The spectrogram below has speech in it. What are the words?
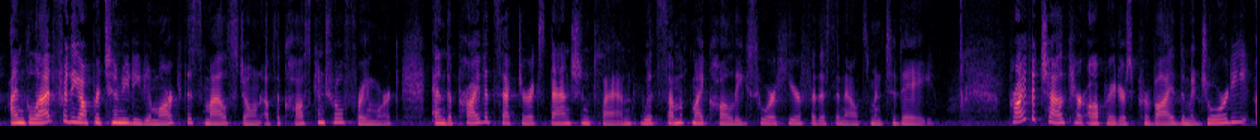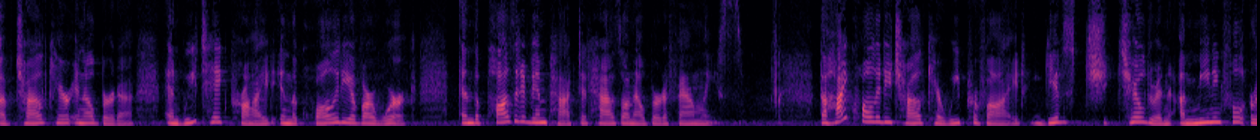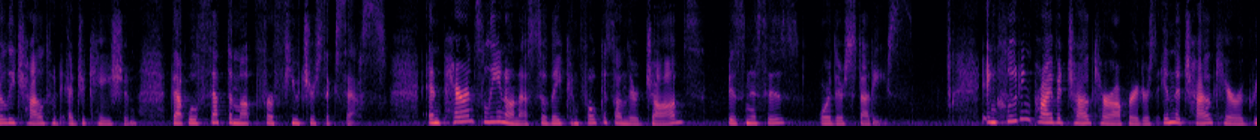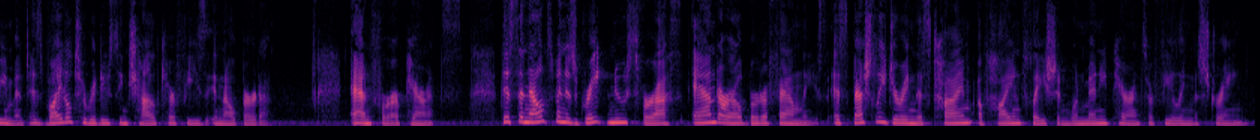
I'm glad for the opportunity to mark this milestone of the cost control framework and the private sector expansion plan with some of my colleagues who are here for this announcement today. Private childcare operators provide the majority of childcare in Alberta, and we take pride in the quality of our work and the positive impact it has on Alberta families. The high quality childcare we provide gives ch- children a meaningful early childhood education that will set them up for future success. And parents lean on us so they can focus on their jobs, businesses, or their studies. Including private childcare operators in the childcare agreement is vital to reducing childcare fees in Alberta and for our parents. This announcement is great news for us and our Alberta families, especially during this time of high inflation when many parents are feeling the strain.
